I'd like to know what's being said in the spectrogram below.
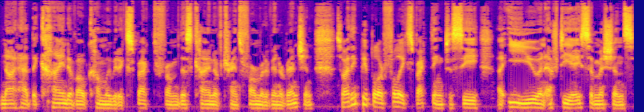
not had the kind of outcome we would expect from this kind of transformative intervention. So I think people are fully expecting to see uh, EU and FDA submissions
